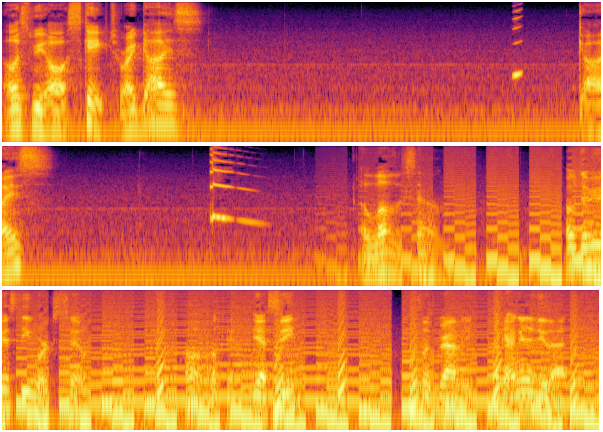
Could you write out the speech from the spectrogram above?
At least we all escaped, right guys? Guys? I love the sound. Oh, WSD works too. Oh, okay. Yeah, see? Flip gravity. Okay, I'm gonna do that.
